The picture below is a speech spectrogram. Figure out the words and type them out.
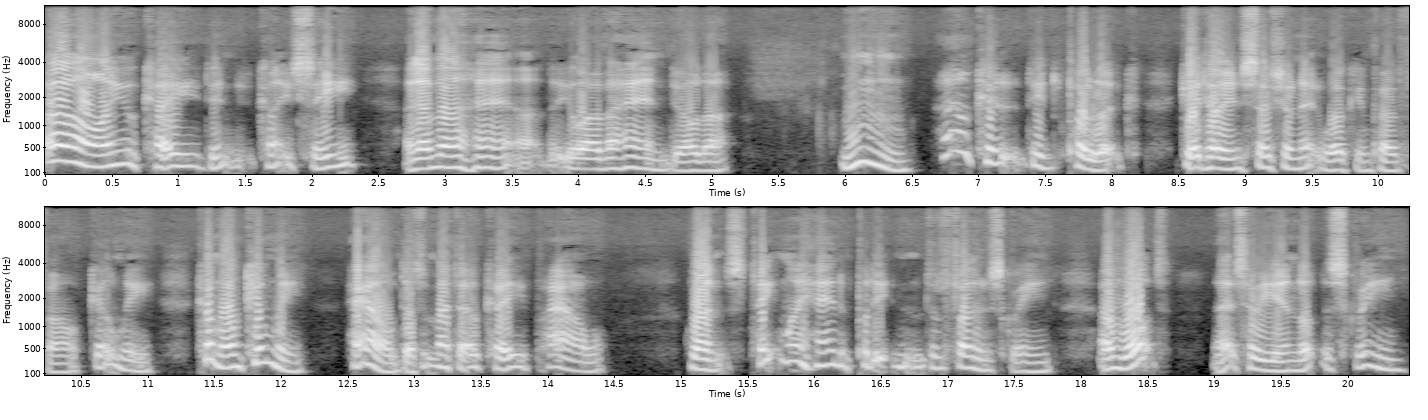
Oh, are you okay? Didn't can't you see? Another hand, uh, your other hand, Yola. Hmm. How could, did Pollock get her in social networking profile? Kill me. Come on, kill me. How? Doesn't matter. Okay, how? Grunts. Take my hand and put it into the phone screen. And what? That's how he unlocked the screen.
